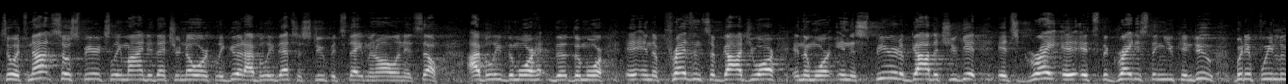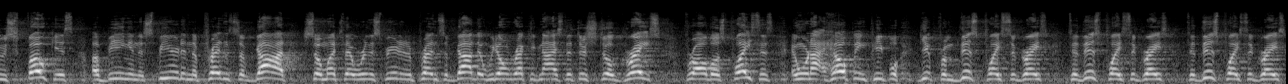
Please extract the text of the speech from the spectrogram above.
So it's not so spiritually minded that you're no earthly good. I believe that's a stupid statement all in itself. I believe the more the, the more in the presence of God you are, and the more in the spirit of God that you get, it's great. It's the greatest thing you can do. But if we lose focus of being in the spirit and the presence of God so much that we're in the spirit and the presence of God that we don't recognize that there's still grace for all those places, and we're not helping people get from this place of grace to this place of grace to this place of grace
